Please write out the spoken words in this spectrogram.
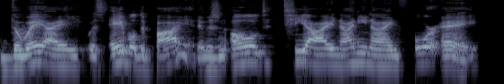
the way I was able to buy it, it was an old TI 99 4A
